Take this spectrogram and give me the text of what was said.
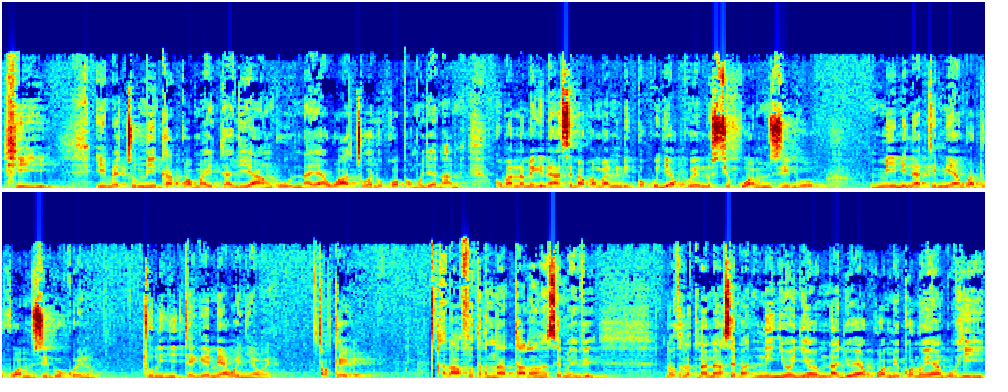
hii imetumika kwa mahitaji yangu na ya watu waliokuwa pamoja nami. Kwa maneno mengine anasema kwamba nilipokuja kwenu sikuwa mzigo mimi na timu yangu hatukuwa mzigo kwenu. Tulijitegemea wenyewe. Okay. Alafu 35 anasema hivi 34 anasema ninyi wenyewe mnajua ya kuwa mikono yangu hii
